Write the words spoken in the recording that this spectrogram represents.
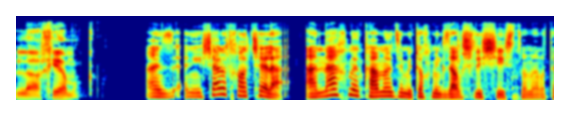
להכי עמוק. אז אני אשאל אותך עוד שאלה. אנחנו הקמנו את זה מתוך מגזר שלישי, זאת אומרת,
